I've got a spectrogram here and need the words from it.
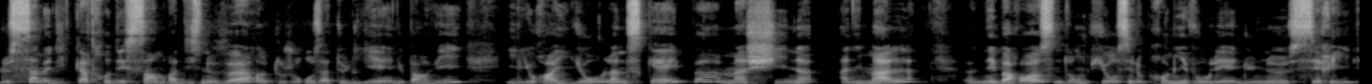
Le samedi 4 décembre à 19h, toujours aux ateliers du Parvis, il y aura Yo Landscape, Machine Animale, euh, Nebaros. Donc Yo, c'est le premier volet d'une série,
